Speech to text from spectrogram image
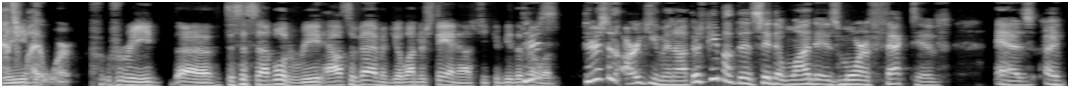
That's read, why it worked. read uh, disassembled, read House of M, and you'll understand how she could be the villain. There's there's an argument out. There's people that say that Wanda is more effective as a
